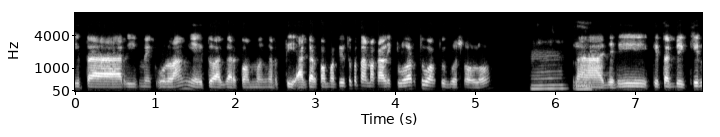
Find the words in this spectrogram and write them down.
kita remake ulang, yaitu Agar Kau Mengerti. Agar Kau Mengerti itu pertama kali keluar tuh waktu gue solo. Hmm. Nah, jadi kita bikin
